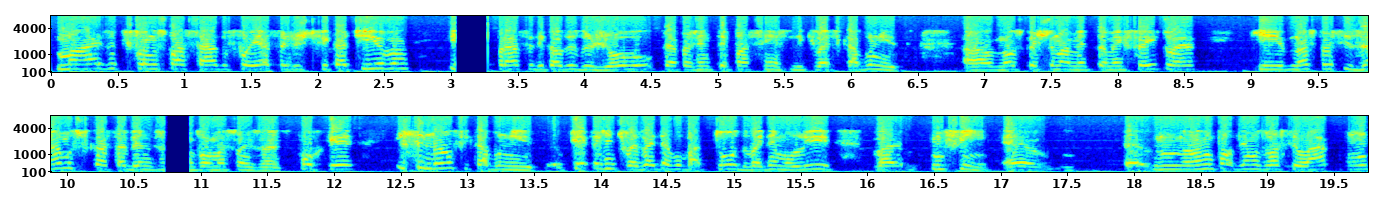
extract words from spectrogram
Mas o que foi nos passado foi essa justificativa e Praça de Caldas do Jorro, é para a gente ter paciência de que vai ficar bonito. Ah, o nosso questionamento também feito é que nós precisamos ficar sabendo das informações antes, porque e se não ficar bonito? O que é que a gente vai? Vai derrubar tudo, vai demolir, vai, enfim, é, é, nós não podemos vacilar com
